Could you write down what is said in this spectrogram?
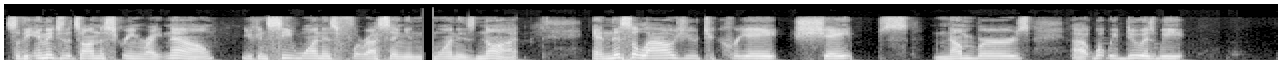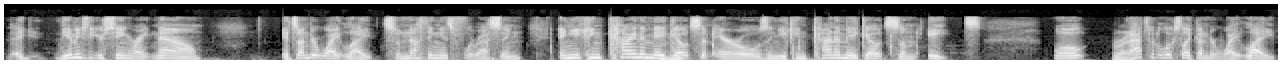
So the image that's on the screen right now, you can see one is fluorescing and one is not. And this allows you to create numbers. Uh, what we do is we, the image that you're seeing right now, it's under white light, so nothing is fluorescing, and you can kind of make Mhm. out some arrows and you can kind of make out some eights. Well, Right. that's what it looks like under white light.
